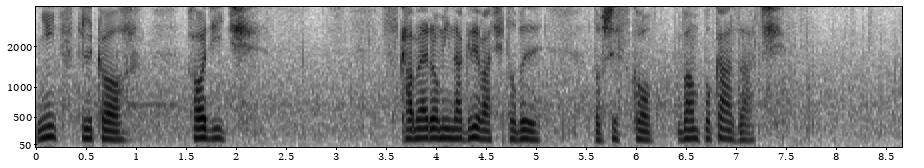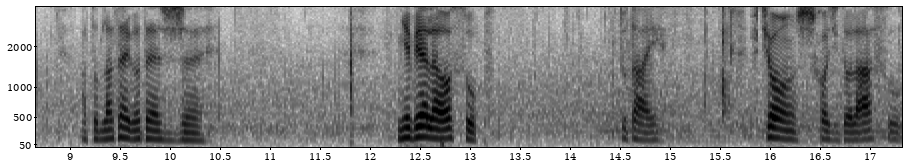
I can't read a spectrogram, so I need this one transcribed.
Nic, tylko chodzić z kamerą i nagrywać to, by to wszystko Wam pokazać. A to dlatego też, że niewiele osób tutaj wciąż chodzi do lasów.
